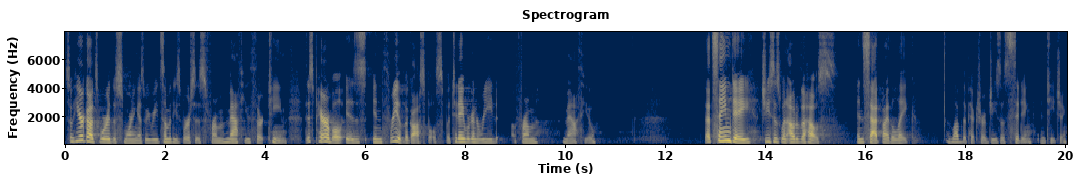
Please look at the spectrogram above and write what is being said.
So, hear God's word this morning as we read some of these verses from Matthew 13. This parable is in three of the Gospels, but today we're going to read from Matthew. That same day, Jesus went out of the house and sat by the lake. I love the picture of Jesus sitting and teaching.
